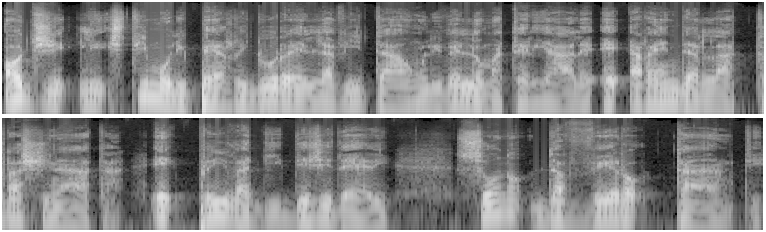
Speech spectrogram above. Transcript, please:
Oggi gli stimoli per ridurre la vita a un livello materiale e renderla trascinata e priva di desideri sono davvero tanti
